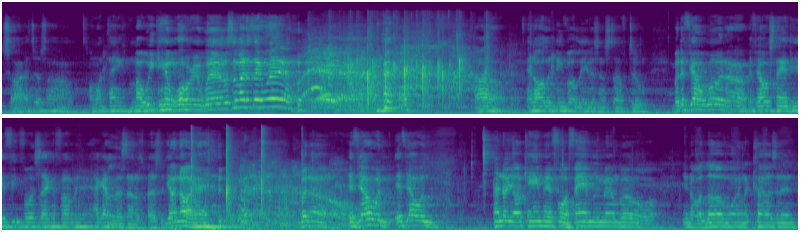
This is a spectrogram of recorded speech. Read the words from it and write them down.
So I just, um, I want to thank my weekend warrior, Will. Somebody say Will. uh, and all the Devo leaders and stuff too. But if y'all would, uh, if y'all would stand to your feet for a second for me, I got a little something special. Y'all know I had but uh, if y'all would, if y'all would, I know y'all came here for a family member or, you know, a loved one, a cousin,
